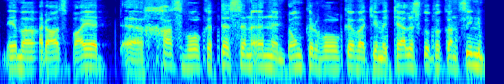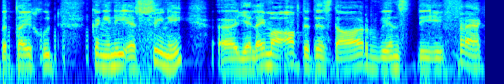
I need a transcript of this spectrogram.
nee, maar daar's baie uh, gaswolke tussenin en donker wolke wat jy met teleskope kan sien. Party goed kan jy nie eers sien nie. Uh jy lê maar af dit is daar weens die effek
